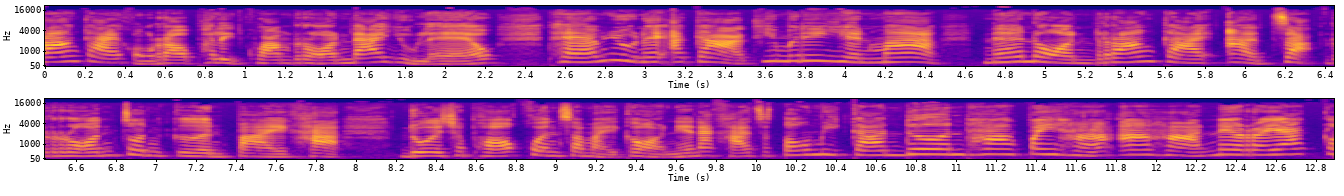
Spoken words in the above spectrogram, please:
ร่างกายของเราผลิตความร้อนได้อยู่แล้ว แถมอยู่ในอากาศที่ไม่ได้เย็นมาก แน่นอนร่างกายอาจจะร้อนจนเกินไปค่ะ โดยเฉพาะคนสมัยก่อนเนี่ยนะคะ จะต้องมีการเดินทางไปหาอาหารในระยะไกล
